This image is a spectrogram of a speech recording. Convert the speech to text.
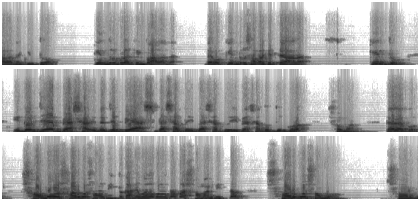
আলাদা, কিন্তু কেন্দ্রগুলো কিন্তু আলাদা। দেখো, কেন্দ্র সবার ক্ষেত্রে আলাদা, কিন্তু এদের যে ব্যাসার এদের যে ব্যাস, ব্যাসার্ধ, এই ব্যাসার্ধ এই ব্যাসার্ধ দৈর্ঘ্য সমান। তাই দেখো, সম সর্বসম বৃত্ত কাকে বলা বলতো বা সমান বৃত্ত? সর্বসম সর্ব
